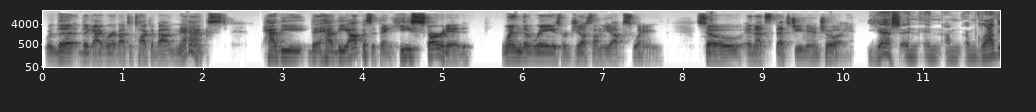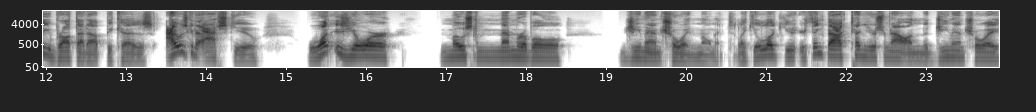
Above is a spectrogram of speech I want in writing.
where the the guy we're about to talk about next had the that had the opposite thing. He started when the Rays were just on the upswing. So, and that's that's Ji-Man Choi. Yes, and and I'm I'm glad that you brought that up because I was going to ask you, what is your most memorable Ji-Man Choi moment? Like you'll look, you, you think back ten years from now on the Ji-Man Choi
